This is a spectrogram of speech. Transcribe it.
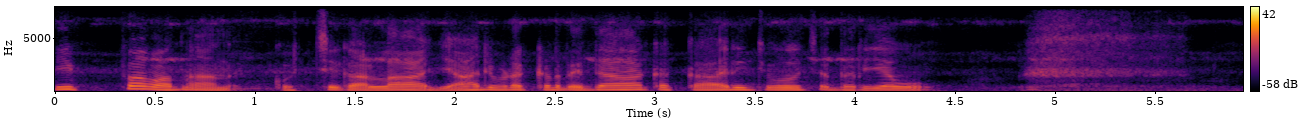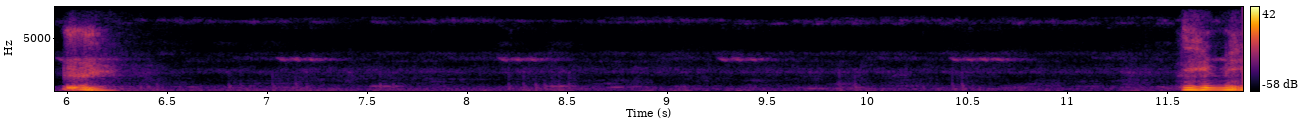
ഇപ്പം വന്നാണ് കൊച്ചു കള്ള ഞാനിവിടെ കിടന്ന് ഇതാക്ക കാര്യം ചോദിച്ചതറിയാവോ ജിമ്മി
